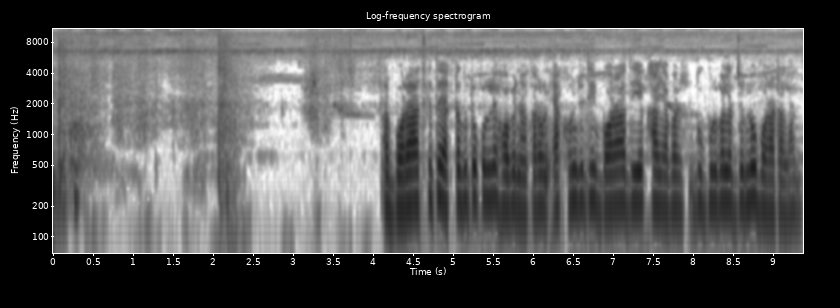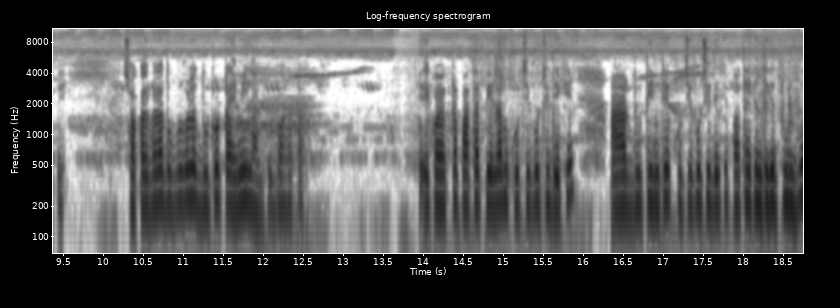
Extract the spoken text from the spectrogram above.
এই দেখো। আর বড়া আজকে তো একটা দুটো করলে হবে না, কারণ এখন যদি বড়া দিয়ে খাই, আবার দুপুরবেলার জন্যও বড়াটা লাগবে। সকালবেলা, দুপুরবেলা দুটো টাইমেই লাগবে বড়াটা। এই কয়েকটা পাতা পেলাম কুচি কুচি দেখে, আর দু তিনটে কুচি কুচি দেখে পাতা এখান থেকে তুলবো।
